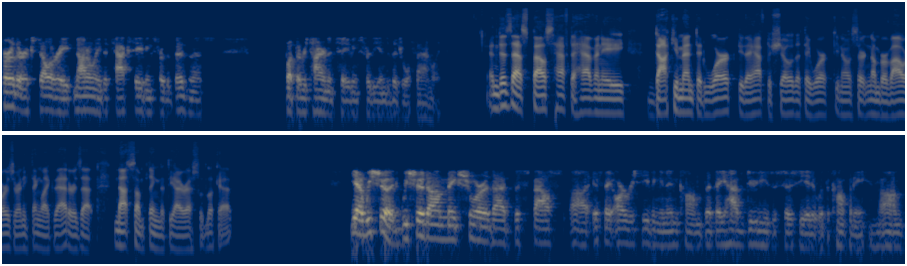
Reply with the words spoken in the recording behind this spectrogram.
further accelerate not only the tax savings for the business, but the retirement savings for the individual family. And does that spouse have to have any documented work? Do they have to show that they worked, you know, a certain number of hours or anything like that? Or is that not something that the IRS would look at? Yeah, we should. We should um, make sure that the spouse, uh, if they are receiving an income, that they have duties associated with the company. Mm-hmm. Um,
